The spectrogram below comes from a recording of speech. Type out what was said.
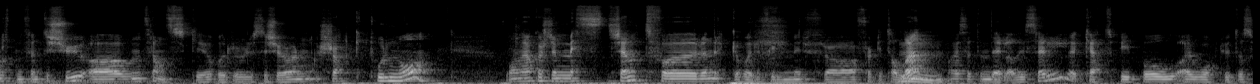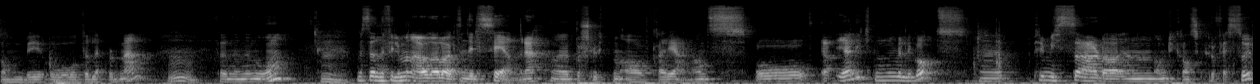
1957 av den franske horrorregissøren Jacques Tourneau. Og han er kanskje mest kjent for en rekke horrorfilmer fra 40-tallet. Mm. Og jeg har sett en del av de selv. Cat People, I Walked With A Zombie og The Leopard Man. Mm. For å nevne noen. Mm. Mens denne filmen er jo da laget en del senere, eh, på slutten av karrieren hans. Og ja, jeg likte den veldig godt. Eh, Premisset er da en amerikansk professor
